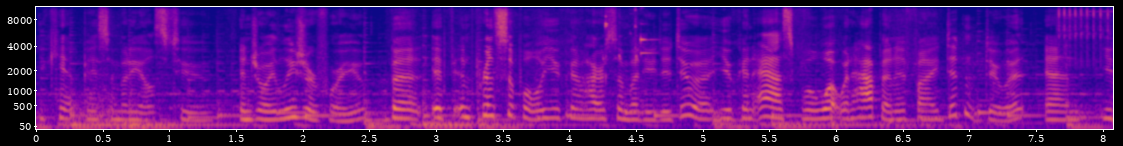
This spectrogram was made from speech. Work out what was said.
You can't pay somebody else to enjoy leisure for you, but if in principle you could hire somebody to do it, you can ask, well, what would happen if I didn't do it? And you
